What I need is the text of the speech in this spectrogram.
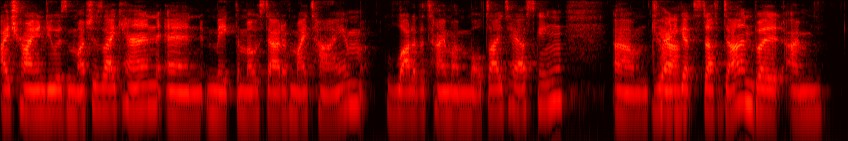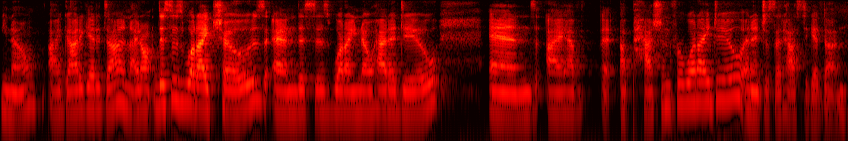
i try and do as much as i can and make the most out of my time. A lot of the time i'm multitasking um, trying Yeah. to get stuff done but i'm you know i gotta get it done. I don't this is what i chose and this is what i know how to do. And i have a passion for what i do and it just it has to get done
